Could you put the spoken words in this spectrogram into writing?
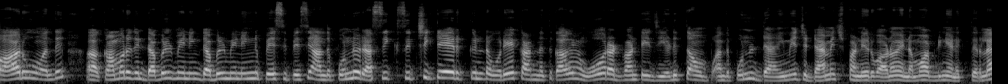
பாருவும் வந்து கமருதீன் டபுள் மீனிங் டபுள் மீனிங்னு பேசி பேசி அந்த பொண்ணு ரசி சிரிச்சுக்கிட்டே இருக்குன்ற ஒரே காரணத்துக்காக இவன் ஓவர் அட்வான்டேஜ் எடுத்து அவன் அந்த பொண்ணு இமேஜ் டேமேஜ் பண்ணிடுவானோ என்னமோ அப்படின்னு எனக்கு தெரியல.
